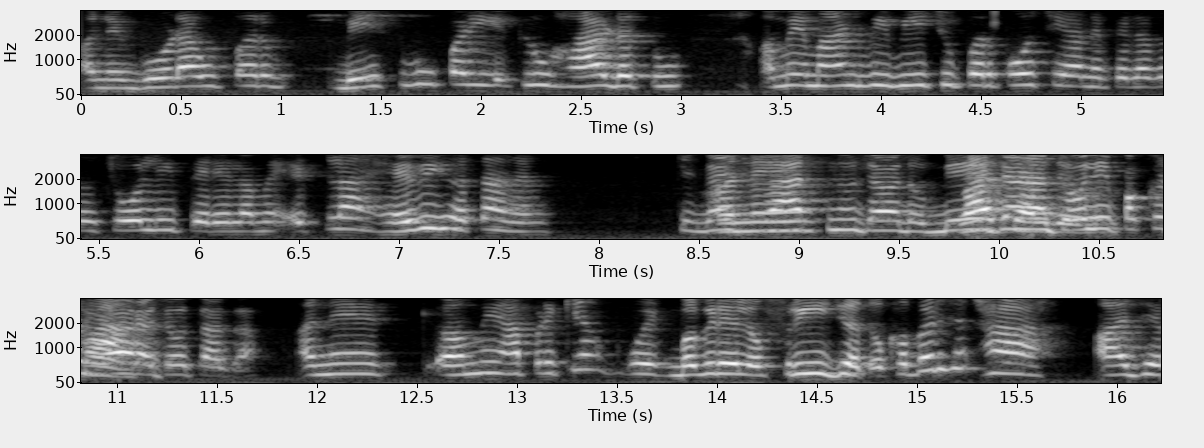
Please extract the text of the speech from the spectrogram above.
અને ઘોડા ઉપર બેસવું પડી એટલું હાર્ડ હતું. અમે માંડવી બીચ ઉપર પહોંચ્યા અને પેલા તો ચોલી પહેરેલા. અમે એટલા હેવી હતા ને. અને વાતનું જવા દો. બે જણા ચોલી. પકડવા જોતા હતા. અને અમે આપણે ક્યાં કોઈ બગડેલો ફ્રીજ હતો ખબર છે? હા. આ જે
